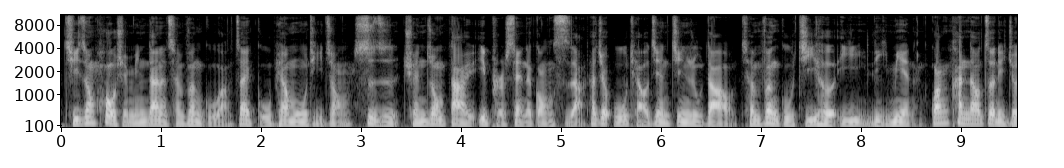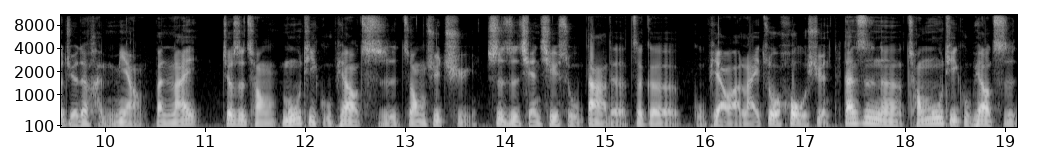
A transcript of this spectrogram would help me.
其中候选名单的成分股啊，在股票母体中市值权重大于一 percent 的公司啊，它就无条件进入到成分股集合一里面。光看到这里就觉得很妙，本来。就是从母体股票池中去取市值前七十五大的这个股票啊来做候选，但是呢，从母体股票池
